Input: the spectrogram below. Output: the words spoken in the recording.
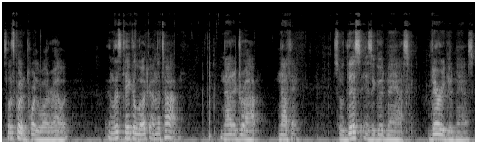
So let's go ahead and pour the water out. And let's take a look on the top. Not a drop, nothing. So this is a good mask, very good mask.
